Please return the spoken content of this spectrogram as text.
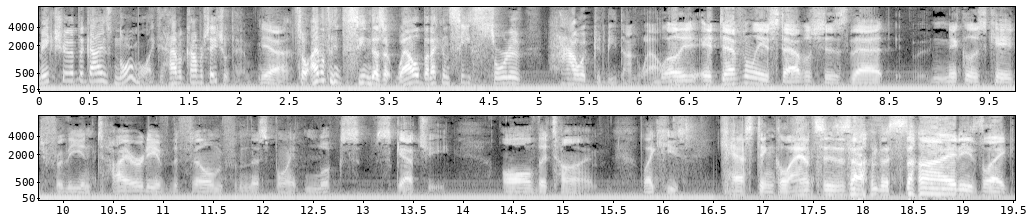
Make sure that the guy's normal, like have a conversation with him. Yeah. So I don't think the scene does it well, but I can see sort of how it could be done well. Well, it, it definitely establishes that Nicolas Cage, for the entirety of the film from this point, looks sketchy all the time. Like he's casting glances on the side. He's like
